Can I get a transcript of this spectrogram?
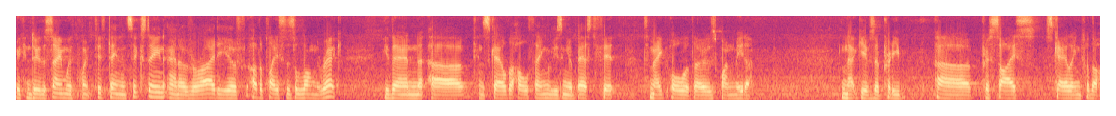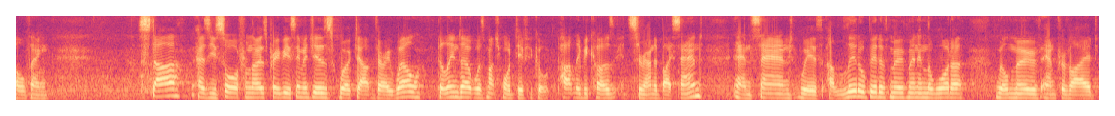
We can do the same with point 15 and 16 and a variety of other places along the wreck. You then uh, can scale the whole thing using a best fit to make all of those one meter. And that gives a pretty uh, precise scaling for the whole thing. Star, as you saw from those previous images, worked out very well. Belinda was much more difficult, partly because it's surrounded by sand, and sand with a little bit of movement in the water will move and provide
